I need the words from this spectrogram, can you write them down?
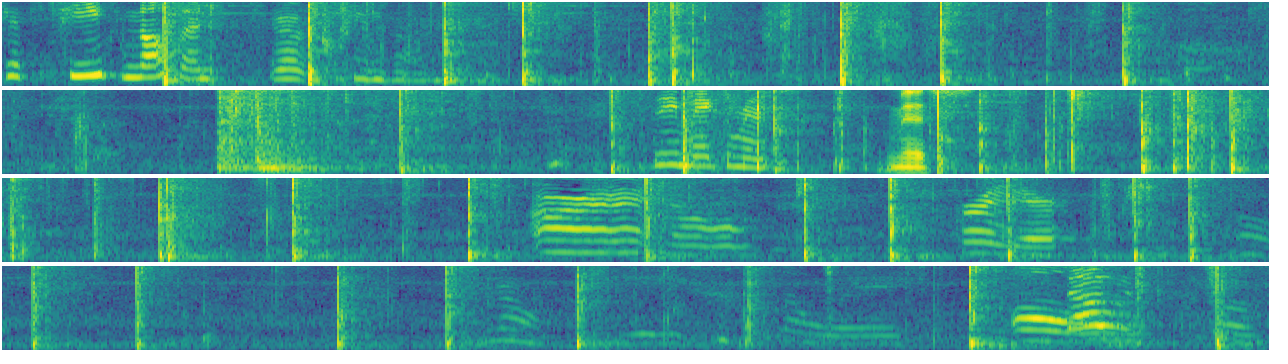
it's Pete, nothing. Yep, ping pong. Did he make or miss? Miss. Alright, no. Right here. No. No way. Oh. That was close.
